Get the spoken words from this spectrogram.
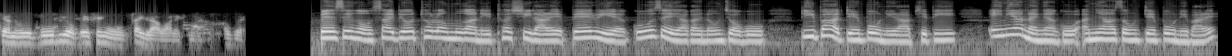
ကျွန်တော်တို့ပိုးပြီးတော့ ပဲစင်းကုန်စိုက်လာပါတယ်ခင်ဗျဟုတ်ကဲ့ပဲစင်းကုန် စိုက်ပျိုးထုတ်လုပ်မှုကနေ ထွက်ရှိလာတဲ့ ပဲတွေရဲ့60ရာခိုင်နှုန်းကျော်ကို ပြည်ပတင်ပို့နေတာဖြစ်ပြီး အိန္ဒိယနိုင်ငံကို အများဆုံးတင်ပို့နေပါတယ်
